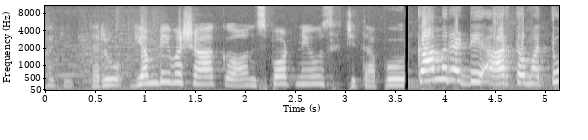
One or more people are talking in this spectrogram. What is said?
ಭಾಗಿಯಾಗಿದ್ದರು. MD shock on spot news Chittapur. Kamareddy ortho ಮತ್ತು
